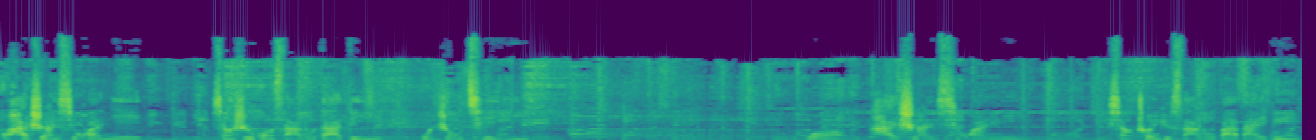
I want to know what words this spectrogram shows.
我还是很喜欢你，像日光洒落大地，温柔惬意。我还是很喜欢你，像春雨洒落八百里，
